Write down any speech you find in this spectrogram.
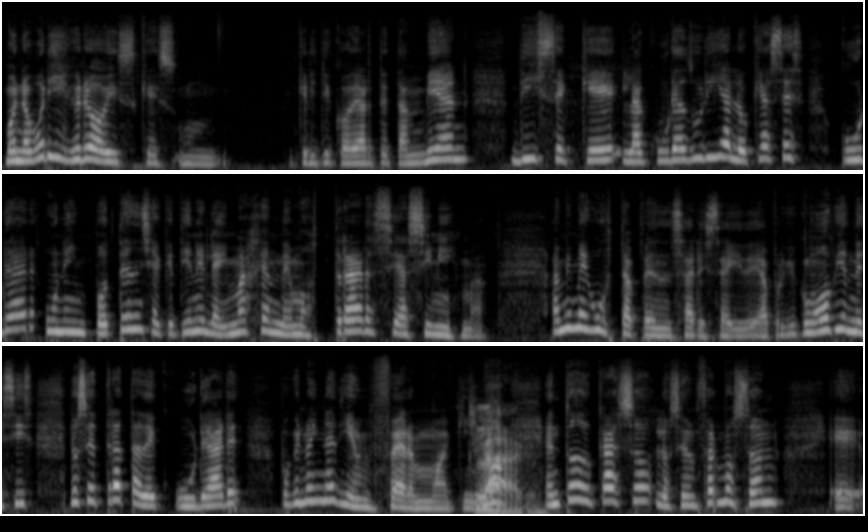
Bueno, Boris Groys, que es un crítico de arte también, dice que la curaduría lo que hace es curar una impotencia que tiene la imagen de mostrarse a sí misma. A mí me gusta pensar esa idea, porque como vos bien decís, no se trata de curar, porque no hay nadie enfermo aquí. En todo caso, los enfermos son eh,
